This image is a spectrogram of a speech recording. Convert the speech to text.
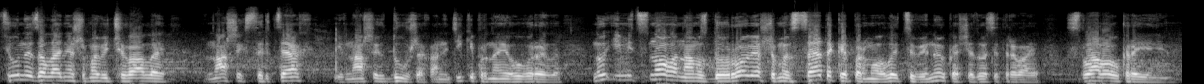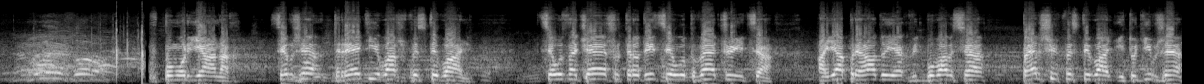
цю незалежність, щоб ми відчували в наших серцях і в наших душах, а не тільки про неї говорили. Ну і міцного нам здоров'я, щоб ми все-таки перемогли цю війну, яка ще досі триває. Слава Україні! в Помор'янах. Це вже третій ваш фестиваль. Це означає, що традиція утверджується. А я пригадую, як відбувався перший фестиваль, і тоді вже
